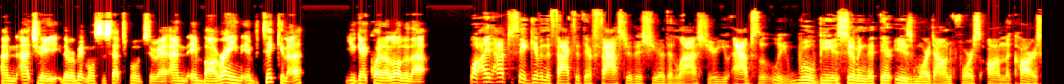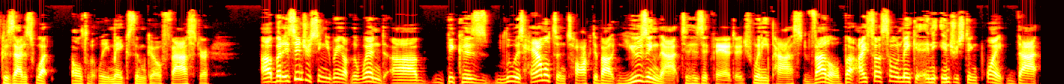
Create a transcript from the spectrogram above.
And actually, they're a bit more susceptible to it. And in Bahrain, in particular, you get quite a lot of that. Well, I'd have to say, given the fact that they're faster this year than last year, you absolutely will be assuming that there is more downforce on the cars because that is what ultimately makes them go faster. Uh, but it's interesting you bring up the wind uh, because Lewis Hamilton talked about using that to his advantage when he passed Vettel. But I saw someone make an interesting point that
